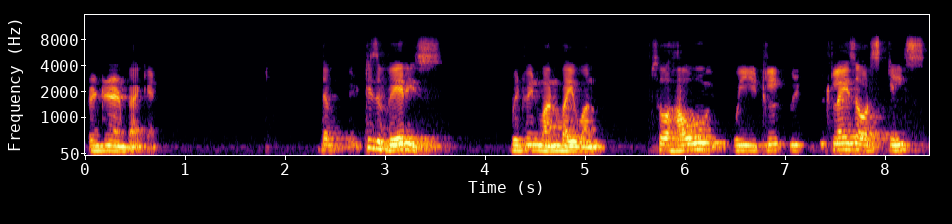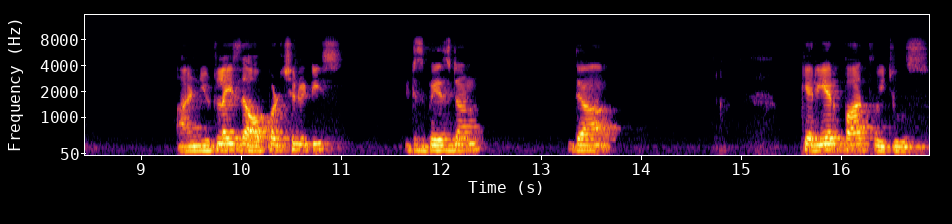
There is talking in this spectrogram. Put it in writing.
front end and back end. The it is varies between one by one. So how we, we utilize our skills and utilize the opportunities it is based on the career path we choose.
